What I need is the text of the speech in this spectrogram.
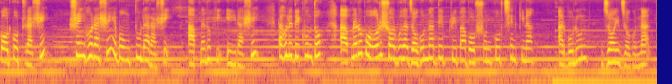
কর্কট রাশি, সিংহ রাশি এবং তুলা রাশি। আপনারও কি এই রাশি? তাহলে দেখুন তো, আপনার উপর সর্বদা জগন্নাথ দেব কৃপা বর্ষণ করছেন কিনা। আর বলুন জয় জগন্নাথ।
